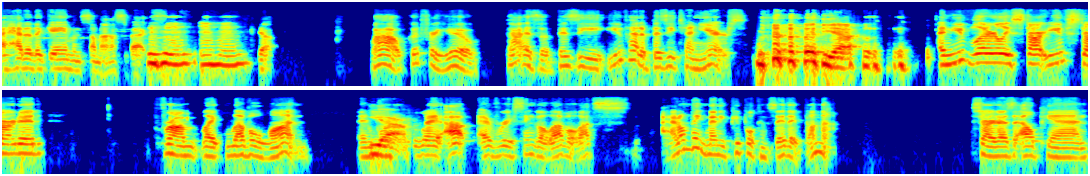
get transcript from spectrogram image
ahead of the game in some aspects. Mm-hmm, mhm. Wow, good for you. That is a busy. You've had a busy ten years, yeah, and you've literally start. You've started from like level one, and Yeah. your way up every single level. That's. I don't think many people can say they've done that. Start as LPN,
